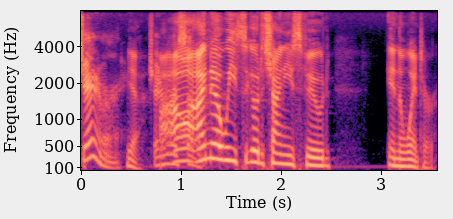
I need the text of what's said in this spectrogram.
January. Yeah, January I, I know we used to go to Chinese food in the winter,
